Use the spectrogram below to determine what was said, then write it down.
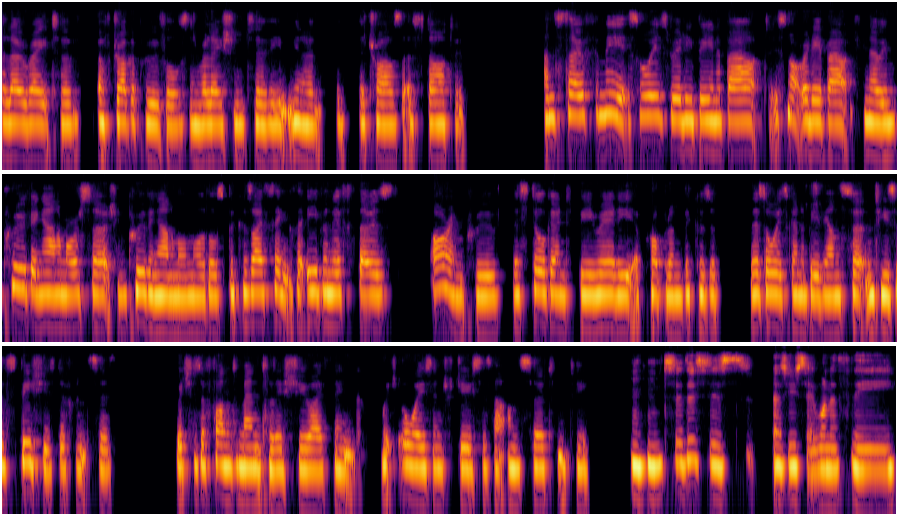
the low rate of, of drug approvals in relation to the, you know, the, the trials that have started. And so for me, it's always really been about, it's not really about, you know, improving animal research, improving animal models, because I think that even if those are improved, there's still going to be really a problem because of, there's always going to be the uncertainties of species differences, which is a fundamental issue, I think, which always introduces that uncertainty. Mm-hmm. So this is, as you say, one of the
